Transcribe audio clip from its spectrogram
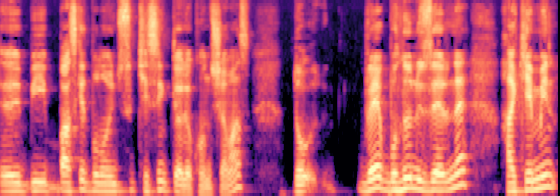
e, bir basketbol oyuncusu kesinlikle öyle konuşamaz. Do- ve bunun üzerine hakemin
